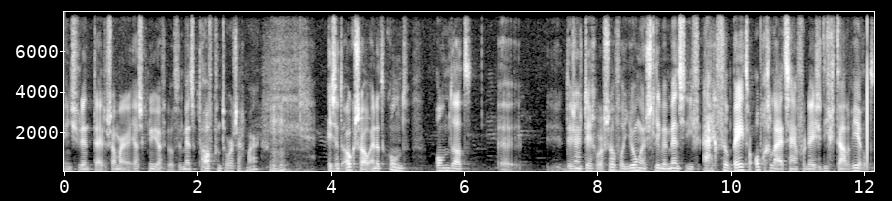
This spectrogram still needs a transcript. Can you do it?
in studententijd of zo. Maar als ik nu even, of de mensen op het hoofdkantoor, zeg maar, mm -hmm. is dat ook zo. En dat komt omdat... Uh, er zijn tegenwoordig zoveel jonge, slimme mensen die eigenlijk veel beter opgeleid zijn voor deze digitale wereld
